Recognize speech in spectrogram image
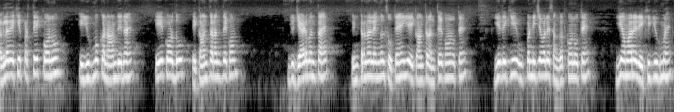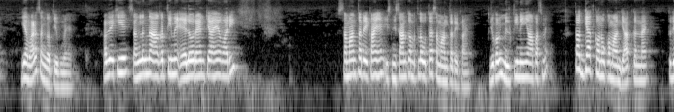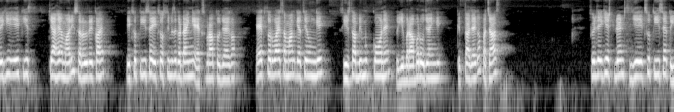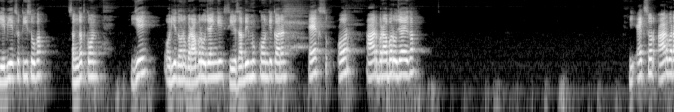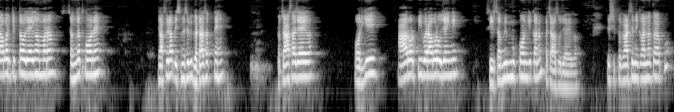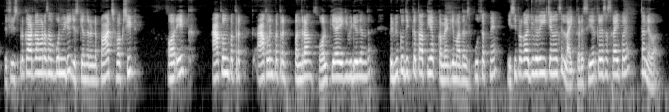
अगला देखिए, प्रत्येक कौनों के युग्मों का नाम देना है। एक और दो, एकांतर अंत्य कौन? जो जेड बनता है इंटरनल एंगल्स होते हैं, ये एकांतर अंत्य कौन होते हैं? ये देखिए, ऊपर नीचे वाले संगत कौन होते हैं? ये हमारे रेखिक युग में है, ये हमारा संगत युग में है। अब देखिए, संलग्न आकृति में एल और एम क्या है हमारी? समांतर रेखाएँ हैं, इस निशान का मतलब होता है समांतर रेखाएँ, जो कभी मिलती नहीं है आपस में। तो अज्ञात कौनों का मान ज्ञात करना है। तो देखिए, एक ये क्या है हमारी? सरल रेखा है 130 है 180 में से घटाएँगे एक्स प्राप्त हो जाएगा। एक्स और वाई समान कैसे होंगे? शीर्षाभिमुख कौन है? तो ये बराबर हो जाएँगे। कितना आ जाएगा? पचास। फिर देखिए स्टूडेंट्स ये 130 है तो ये भी 130 होगा। संगत कौन? ये और ये दोनों बराबर हो जाएँगे। शीर्षाभिमुख कौन के कारण? एक्स और आर बराबर हो जाएगा। एक्स और आर बराबर कितना हो जाएगा हमारा? संगत कौन है? या फिर आप इसमें से भी घटा सकते हैं। पचास आ जाएगा। और ये आर और पी बराबर हो जाएँगे। शीर्षाभिमुख कौन के कारण पचास हो जाएगा। तो इस प्रकार से निकालना था आपको। तो इस प्रकार था हमारा संपूर्ण वीडियो, जिसके अंदर हमने पाँच वर्कशीट और एक आकलन पत्रक आकलन पत्रक पंद्रह सॉल्व किया है एक ही वीडियो के अंदर। फिर भी कोई दिक्कत आती है, आप कमेंट के माध्यम से पूछ सकते हैं। इसी प्रकार जुड़े रहिए चैनल से लाइक करें शेयर करें सब्सक्राइब करें। धन्यवाद।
